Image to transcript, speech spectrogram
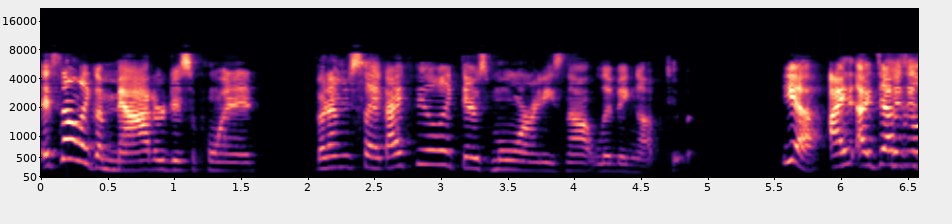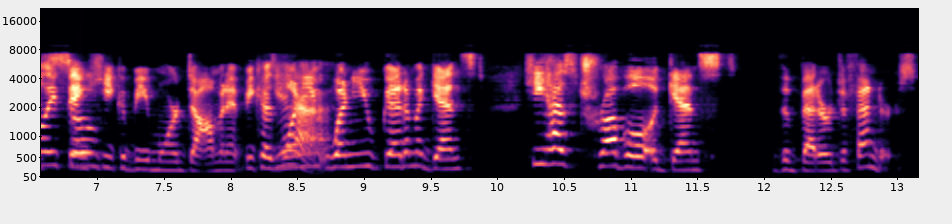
It's not like I'm mad or disappointed, but I'm just like, I feel like there's more and he's not living up to it. Yeah, I, I definitely think so- he could be more dominant because when you when you get him against, he has trouble against the better defenders.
